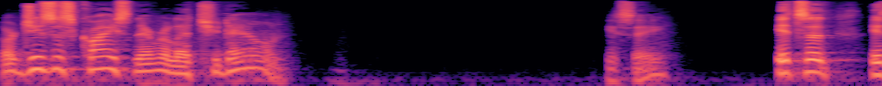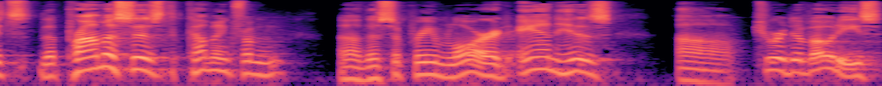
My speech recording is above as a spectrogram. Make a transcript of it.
Lord Jesus Christ never lets you down. You see? It's a it's the promises coming from uh, the Supreme Lord and his uh, pure devotees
